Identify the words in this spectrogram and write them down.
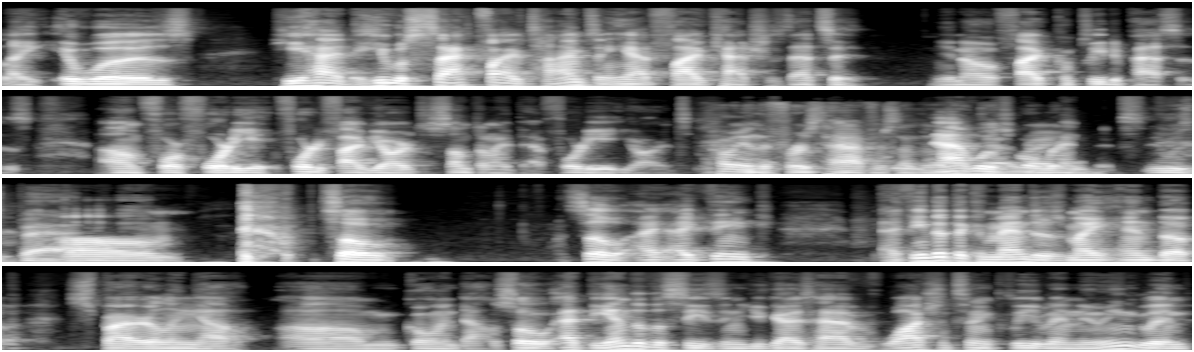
like it was he had he was sacked five times and he had five catches. That's it. You know, five completed passes um for 48 45 yards or something like that, 48 yards. Probably in the first half or something. That like was that, right? horrendous. It was bad. Um, so, so I, I think, I think that the Commanders might end up spiraling out, um, going down. So at the end of the season, you guys have Washington, Cleveland, New England.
